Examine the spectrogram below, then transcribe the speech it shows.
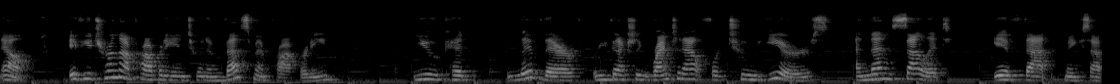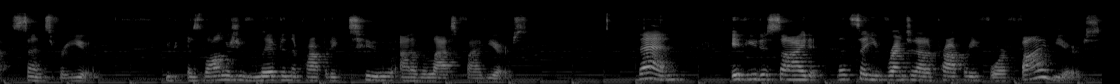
Now if you turn that property into an investment property you could live there or you could actually rent it out for two years and then sell it if that makes sense for you. you. As long as you've lived in the property two out of the last five years. Then, if you decide, let's say you've rented out a property for five years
